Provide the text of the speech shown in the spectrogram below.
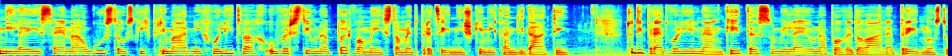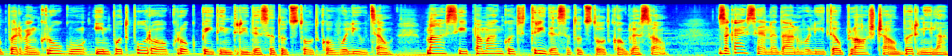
Milej se je na avgustovskih primarnih volitvah uvrstil na prvo mesto med predsedniškimi kandidati. Tudi predvolilne ankete so Mileju napovedovale prednost v prvem krogu in podporo okrog 35 odstotkov voljivcev, masi pa manj kot 30 odstotkov glasov. Zakaj se je na dan volitev plošča obrnila?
